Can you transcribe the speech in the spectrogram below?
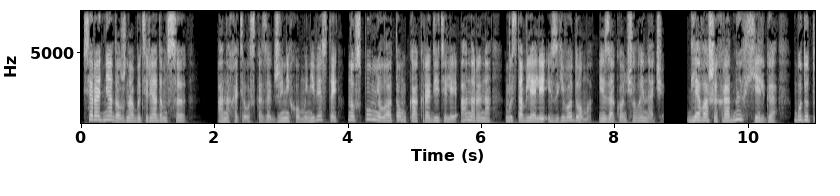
Вся родня должна быть рядом с... Она хотела сказать женихом и невестой, но вспомнила о том, как родителей Анарена выставляли из его дома, и закончила иначе. «Для ваших родных, Хельга, будут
